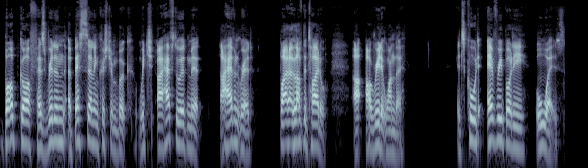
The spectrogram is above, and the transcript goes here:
Bob Goff has written a best selling Christian book, which I have to admit I haven't read, but I love the title. I'll read it one day. It's called Everybody always.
